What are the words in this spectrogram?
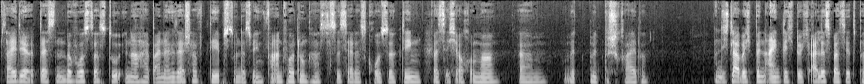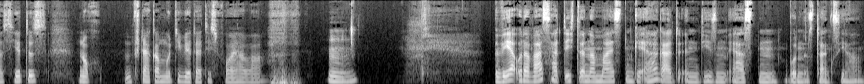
sei dir dessen bewusst, dass du innerhalb einer Gesellschaft lebst und deswegen Verantwortung hast. Das ist ja das große Ding, was ich auch immer ähm, mit, mit beschreibe. Und ich glaube, ich bin eigentlich durch alles, was jetzt passiert ist, noch stärker motiviert, als ich vorher war. Mhm. Wer oder was hat dich denn am meisten geärgert in diesem ersten Bundestagsjahr?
